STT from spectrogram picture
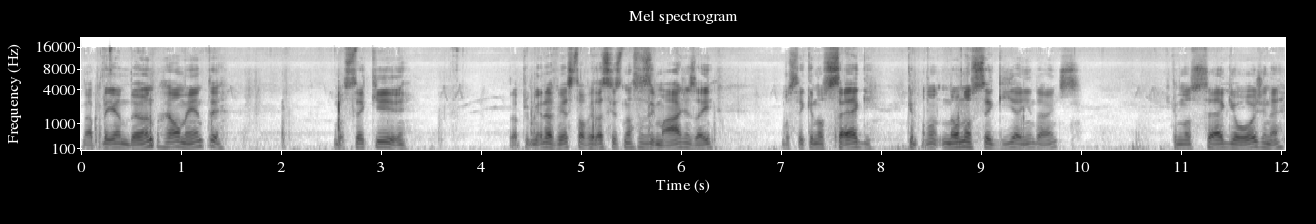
dá para ir andando, realmente. Você que pela primeira vez talvez assista nossas imagens aí, você que nos segue, que não, nos seguia ainda antes, que nos segue hoje, né?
